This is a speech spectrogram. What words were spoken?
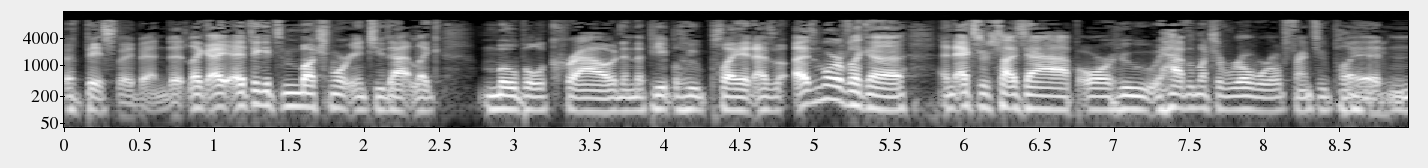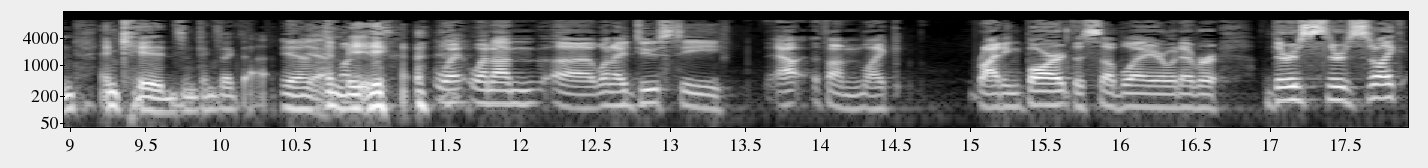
have basically been it. Like, I, I think it's much more into that like mobile crowd and the people who play it as as more of like a an exercise app or who have a bunch of real world friends who play it and and kids and things like that. Yeah. and me. when, when I'm uh, when I do see out, if I'm like riding BART, the subway or whatever, there's there's like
